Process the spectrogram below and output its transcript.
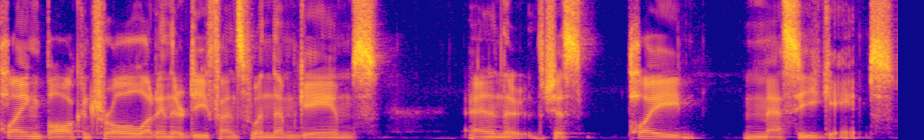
playing ball control, letting their defense win them games, and just play messy games,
